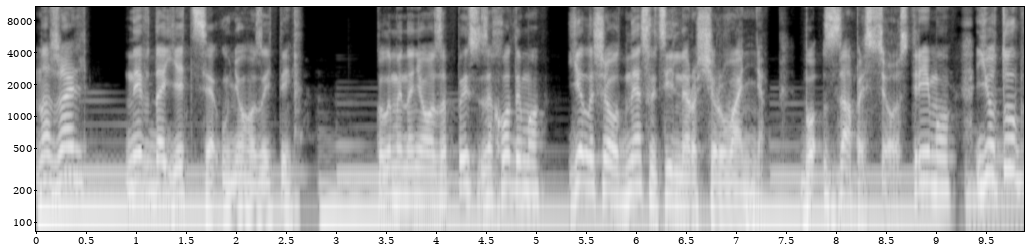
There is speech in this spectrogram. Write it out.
на жаль, не вдається у нього зайти. Коли ми на нього запис заходимо, є лише одне суцільне розчарування, бо запис цього стріму YouTube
